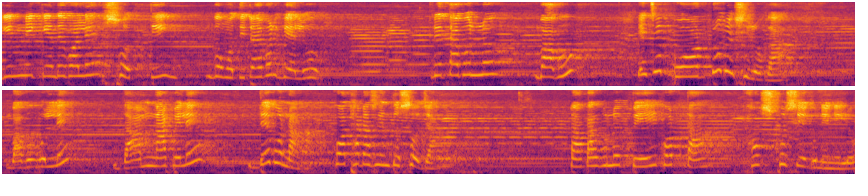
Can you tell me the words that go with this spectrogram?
গিন্নি কেঁদে বলে, সত্যি, গোমতীটা এবার গেল। ক্রেতা বলল, বাবু, এ যে বড্ড বেশি রোগা। বাবু বললে, দাম না পেলে দেব না, কথাটা কিন্তু সোজা। টাকাগুলো পেয়ে কর্তা খসখসিয়ে গুনে নিল।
